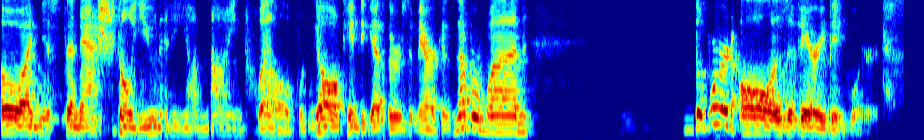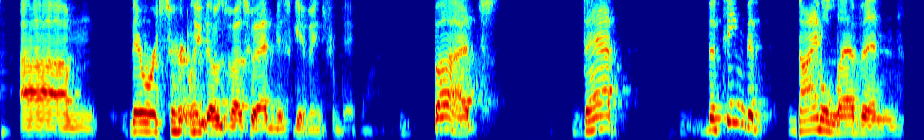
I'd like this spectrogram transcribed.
oh, I missed the national unity on 9 12 when we all came together as Americans. Number one, the word all is a very big word. Um, there were certainly those of us who had misgivings from day one. But that, the thing that 9 11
